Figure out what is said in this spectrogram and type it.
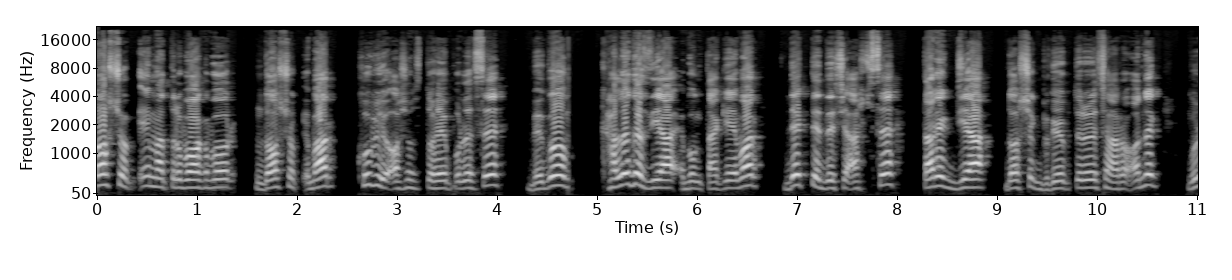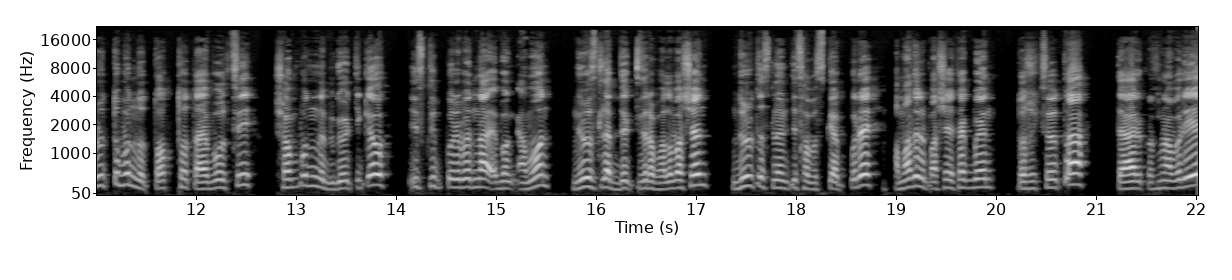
দর্শক এই মাত্র বড় খবর দর্শক এবার খুবই অসুস্থ হয়ে পড়েছে বেগম খালেদা জিয়া এবং তাকে এবার দেখতে দেশে আসছে তারেক জিয়া। দর্শক ভিডিওতে রয়েছে আরও অনেক গুরুত্বপূর্ণ তথ্য, তাই বলছি সম্পূর্ণ ভিডিওটিকেও স্কিপ করবেন না এবং এমন নিউজ ল্যাব দেখতে যারা ভালোবাসেন, দ্রুত চ্যানেলটি সাবস্ক্রাইব করে আমাদের পাশে থাকবেন। দর্শক, শ্রোতা তাই আর কথা না বাড়িয়ে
